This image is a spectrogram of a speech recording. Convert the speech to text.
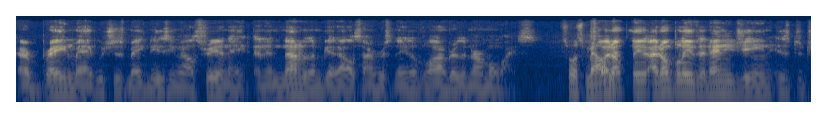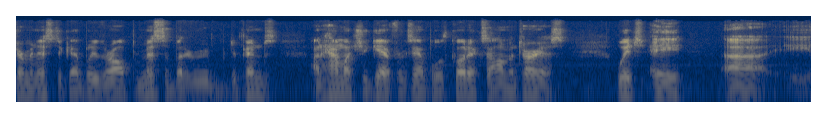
their brain mag, which is magnesium L-threonate, and then none of them get Alzheimer's, and they live longer than normal mice. So it's So I don't believe I don't believe that any gene is deterministic. I believe they're all permissive, but it re- depends on how much you give. For example, with Codex Alimentarius, which a, uh, a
